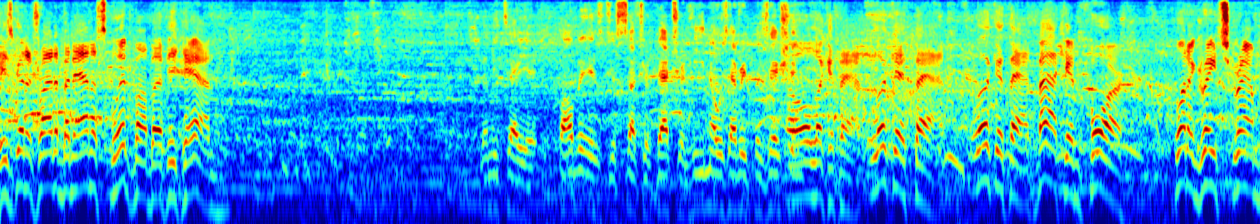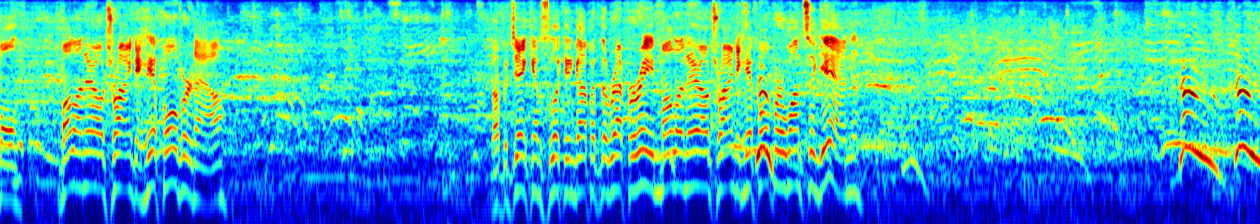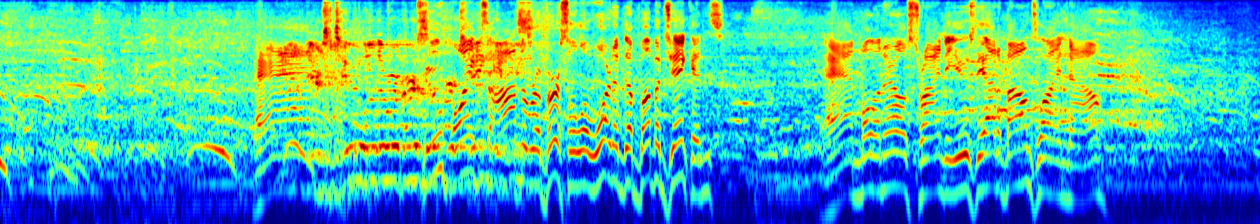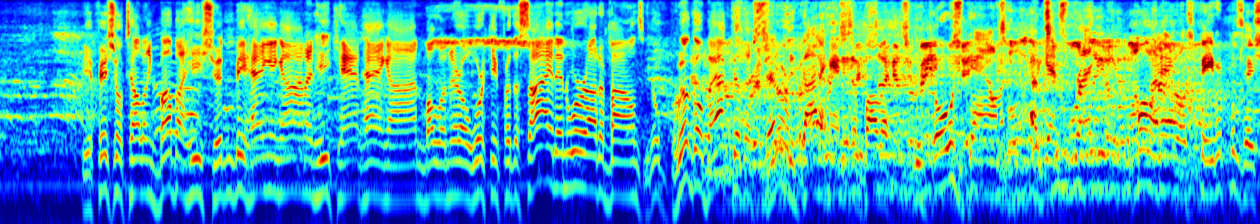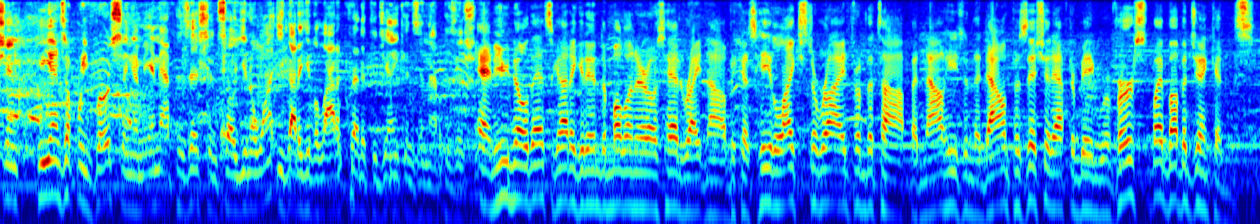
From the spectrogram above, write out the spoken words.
He's going to try to banana split Bubba if he can. Let me tell you, Bubba is just such a veteran. He knows every position. Oh, look at that. Look at that. Look at that. Back and forth. What a great scramble. Molinaro trying to hip over now. Bubba Jenkins looking up at the referee. Molinaro trying to hip over once again. And There's two on the reversal. Two points on the reversal awarded to Bubba Jenkins. And Molinaro's trying to use the out of bounds line now. The official telling Bubba he shouldn't be hanging on and he can't hang on. Molinaro working for the side and we're out of bounds. We'll go back to the center. You've gotta hand it to Bubba. He goes down against Frank Molinaro's favorite position. He ends up reversing him in that position. So you know what? You got to give a lot of credit to Jenkins in that position. And you know that's got to get into Molinaro's head right now because he likes to ride from the top. And now he's in the down position after being reversed by Bubba Jenkins.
